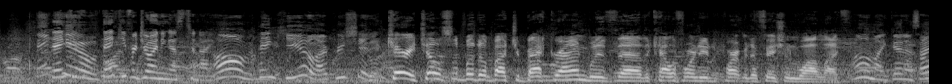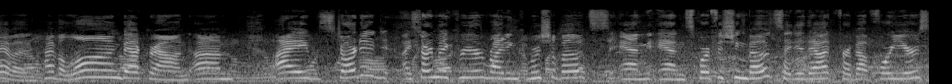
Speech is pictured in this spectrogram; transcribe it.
Thank, Thank you. Thank you for joining us tonight. Oh, thank you. I appreciate it. Carrie, tell us a little bit about your background with uh, the California Department of Fish and Wildlife. Oh my goodness, I have a I have a long background. Um, I started I started my career riding commercial boats and and sport fishing boats. I did that for about four years.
